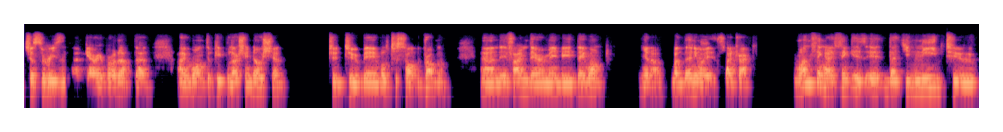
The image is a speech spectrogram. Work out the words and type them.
just the mm-hmm. reason that Gary brought up that I want the people who actually know shit to to be able to solve the problem. And if I'm there, maybe they won't, you know. But anyway, sidetracked. One thing I think is it, that you need to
